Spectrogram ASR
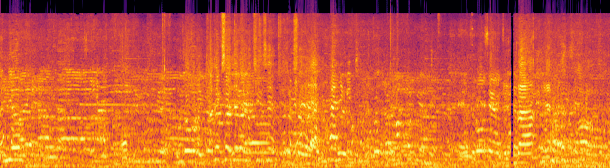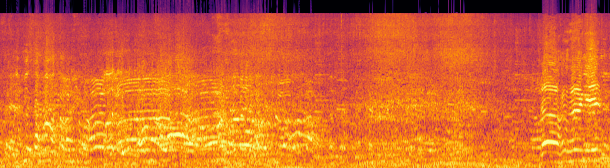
안녕. 가족 사진 한번 찍으세요. 가족 사진. 네, 들어오세요. 들어오세요. 자, 황 사장님.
